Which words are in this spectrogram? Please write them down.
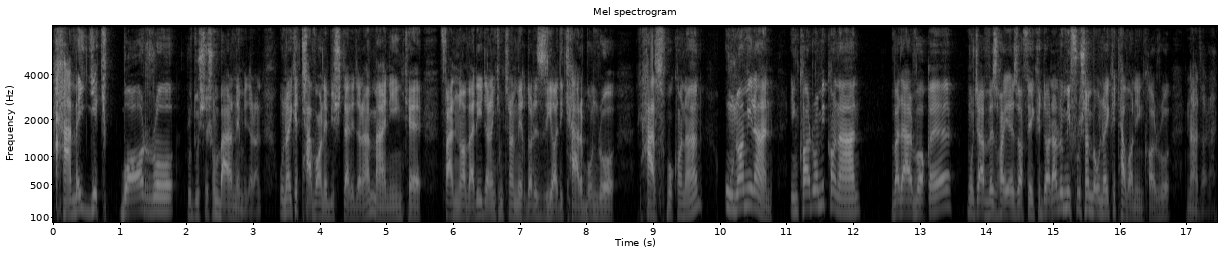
همه یک بار رو رو دوششون بر نمیدارن. اونایی که توان بیشتری دارن معنی این که فناوری دارن که می‌تونن مقدار زیادی کربن رو حذف بکنن اونا میرن. این کار رو می‌کنن و در واقع مجوزهای اضافه که دارن رو میفروشن به اونایی که توان این کار رو ندارن.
